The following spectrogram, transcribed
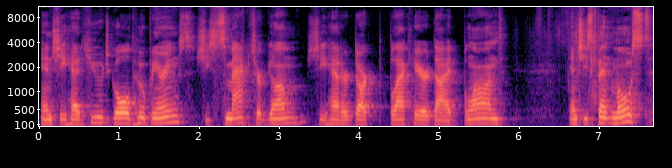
and she had huge gold hoop earrings. She smacked her gum. She had her dark black hair dyed blonde. And she spent most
